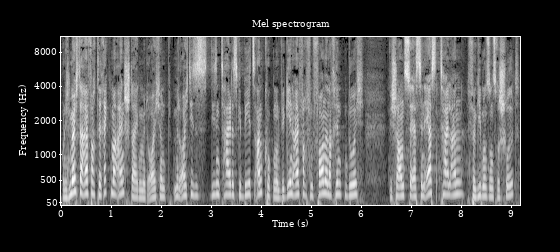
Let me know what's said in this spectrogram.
Und ich möchte einfach direkt mal einsteigen mit euch und mit euch dieses, diesen Teil des Gebets angucken. Und wir gehen einfach von vorne nach hinten durch. Wir schauen uns zuerst den ersten Teil an, vergib uns unsere Schuld.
